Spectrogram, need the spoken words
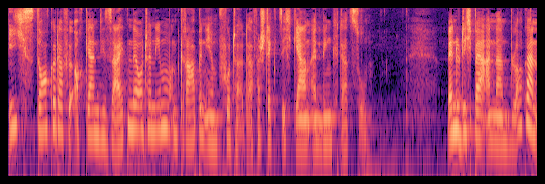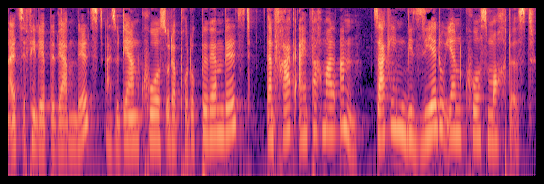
Ich stalke dafür auch gern die Seiten der Unternehmen und grab in ihrem Futter. Da versteckt sich gern ein Link dazu. Wenn du dich bei anderen Bloggern als Affiliate bewerben willst, also deren Kurs oder Produkt bewerben willst, dann frag einfach mal an. Sag ihnen, wie sehr du ihren Kurs mochtest,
